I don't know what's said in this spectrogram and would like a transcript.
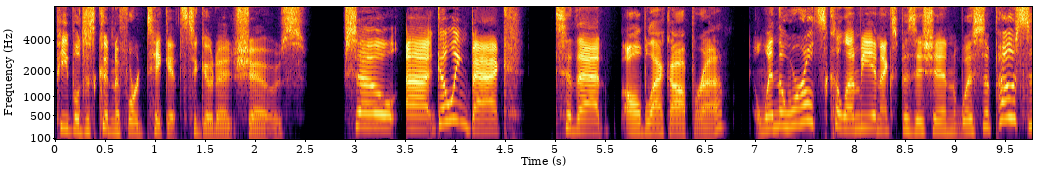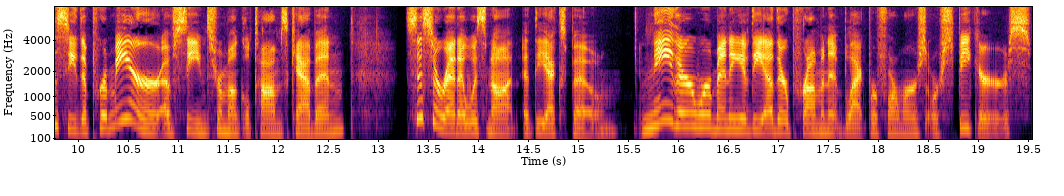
people just couldn't afford tickets to go to shows. So, uh, going back to that all black opera, when the World's Columbian Exposition was supposed to see the premiere of scenes from Uncle Tom's Cabin, Sissieretta was not at the expo. Neither were many of the other prominent black performers or speakers.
